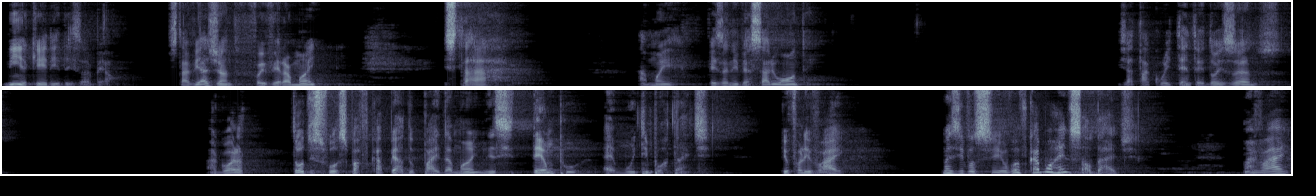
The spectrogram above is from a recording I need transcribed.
Minha querida Isabel, está viajando, foi ver a mãe, está. A mãe fez aniversário ontem, já está com 82 anos. Agora, todo esforço para ficar perto do pai e da mãe, nesse tempo, é muito importante. Eu falei, vai, mas e você? Eu vou ficar morrendo de saudade. Mas vai,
